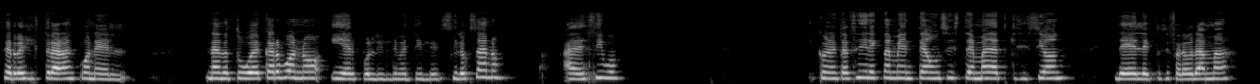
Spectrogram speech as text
se registraran con el nanotubo de carbono y el siloxano adhesivo y conectarse directamente a un sistema de adquisición de electrocefalograma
